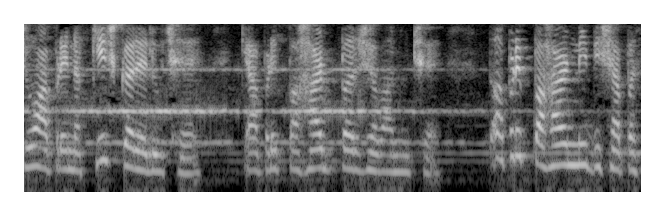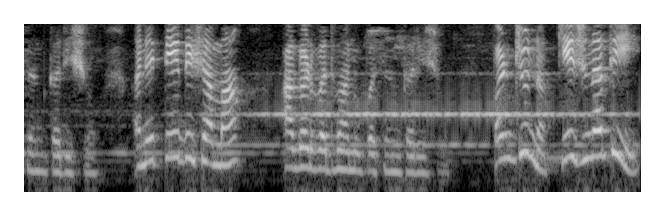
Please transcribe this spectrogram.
જો આપણે નક્કી જ કરેલું છે કે આપણે પહાડ પર જવાનું છે, તો આપણે પહાડની દિશા પસંદ કરીશું અને તે દિશામાં આગળ વધવાનું પસંદ કરીશું. પણ જો નક્કી જ નથી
